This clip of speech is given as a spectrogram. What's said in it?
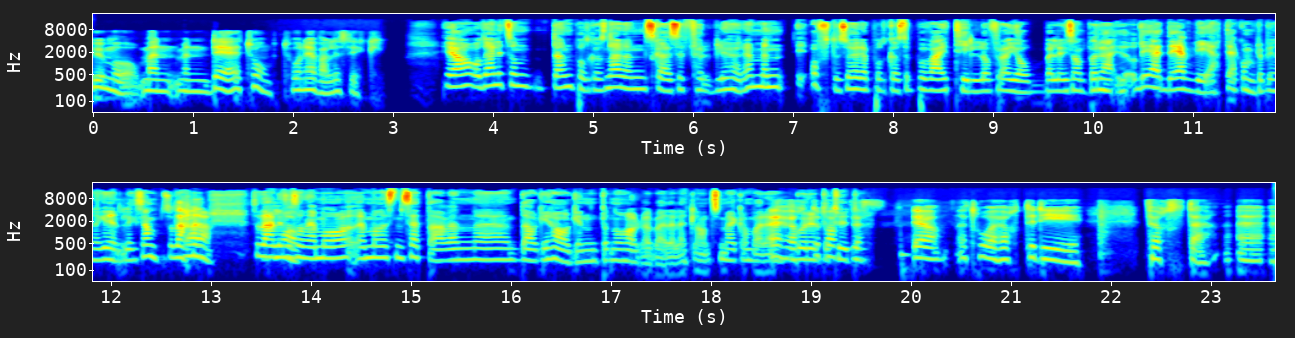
humor. Men, men det er tungt. Hun er veldig syk. Ja, og det er litt sånn, den podkasten her, den skal jeg selvfølgelig høre, men ofte så hører jeg podkaster på vei til og fra jobb, eller liksom på rei... Og det, det vet jeg kommer til å begynne å grine, liksom. Så det er, ja, så det er litt sånn jeg må, jeg må, nesten sette av en uh, dag i hagen på noe hagearbeid eller et eller annet som jeg kan bare jeg gå rundt og tute. Ja, jeg tror jeg hørte de første. Eh,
